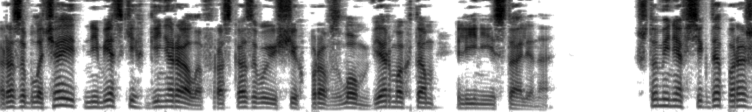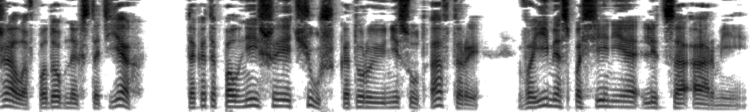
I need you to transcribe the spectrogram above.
разоблачает немецких генералов, рассказывающих про взлом вермахтом линии Сталина. Что меня всегда поражало в подобных статьях, так это полнейшая чушь, которую несут авторы – во имя спасения лица армии.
